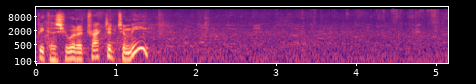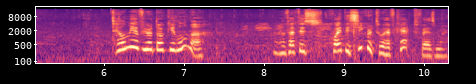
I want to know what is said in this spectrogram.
because you were attracted to me. Tell me of your Doki Luna. That is quite a secret to have kept, Vesmer.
